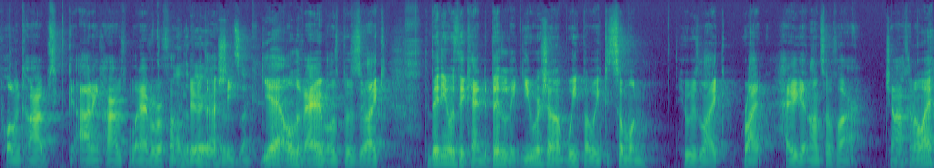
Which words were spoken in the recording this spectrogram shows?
pulling carbs, adding carbs, whatever we're fucking doing, actually, like- yeah, all the variables. But it's like the big thing was the accountability. You were showing up week by week to someone who was like, right, how are you getting on so far? Do you know, kind way.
